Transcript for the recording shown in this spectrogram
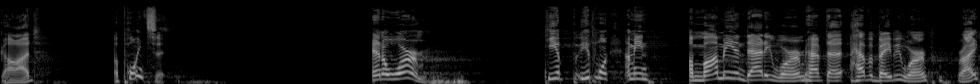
God appoints it. And a worm. He, he I mean, a mommy and daddy worm have to have a baby worm, right?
